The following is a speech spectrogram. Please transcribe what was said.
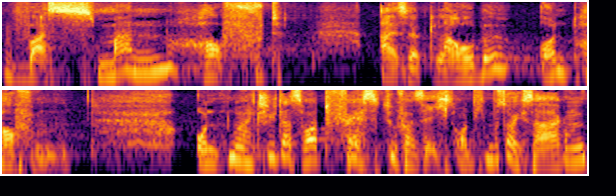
was man hofft. Also Glaube und Hoffen. Und nun steht das Wort Festzuversicht. Und ich muss euch sagen,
